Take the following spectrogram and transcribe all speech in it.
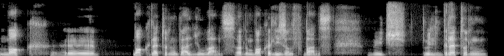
mock uh, mock return value once or the mock resolve once, which will return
